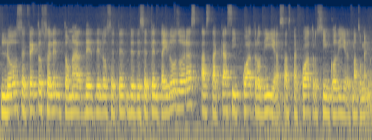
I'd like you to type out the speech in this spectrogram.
los efectos suelen tomar desde, los desde 72 horas hasta casi 4 días, hasta 4 o 5 días más o menos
